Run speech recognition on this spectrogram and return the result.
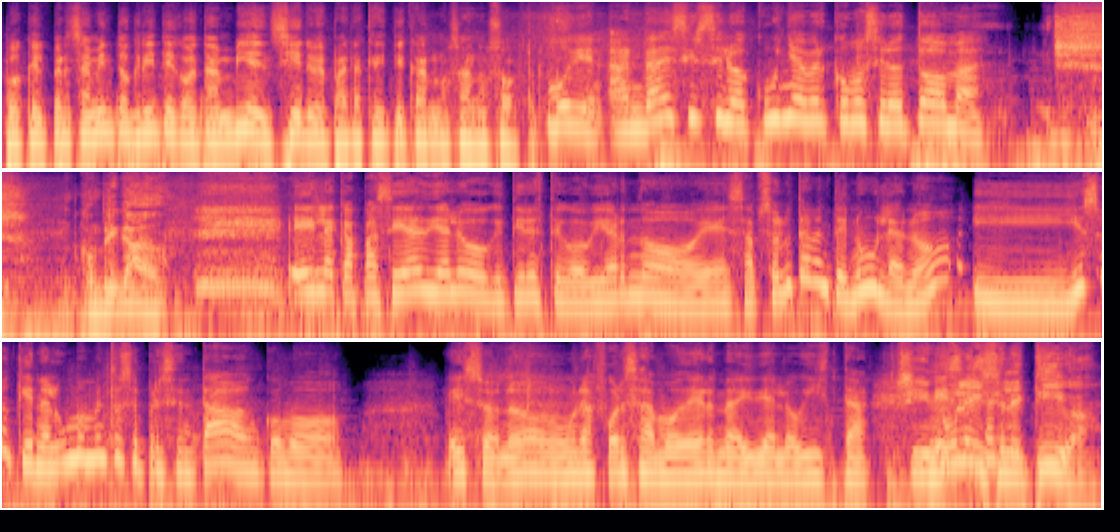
Porque el pensamiento crítico también sirve para criticarnos a nosotros. Muy bien, anda a decírselo a Cuña a ver cómo se lo toma. Complicado. Es la capacidad de diálogo que tiene este gobierno es absolutamente nula, ¿no? Y, y eso que en algún momento se presentaban como eso, ¿no? Una fuerza moderna y dialoguista. Sí, nula y selectiva.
